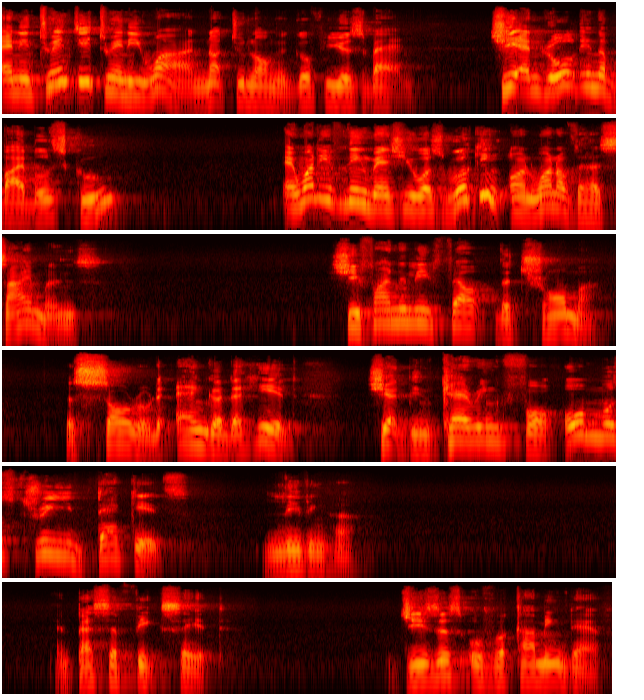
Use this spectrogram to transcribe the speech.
And in 2021, not too long ago, a few years back, she enrolled in a Bible school and one evening, when she was working on one of the assignments, she finally felt the trauma, the sorrow, the anger, the hate she had been carrying for almost three decades leaving her. And Pacifique said, Jesus overcoming death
